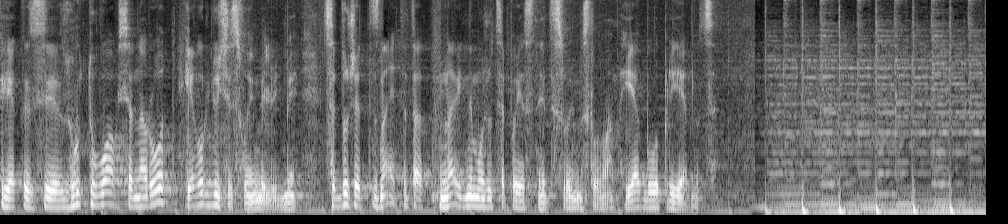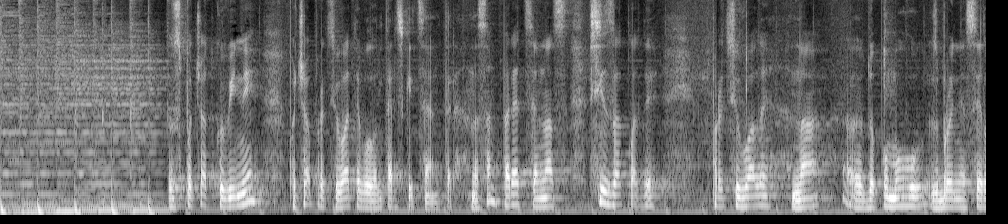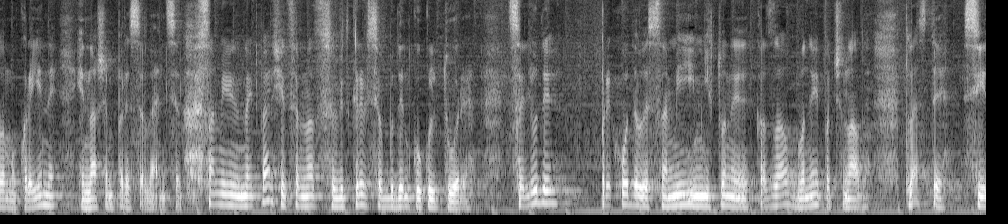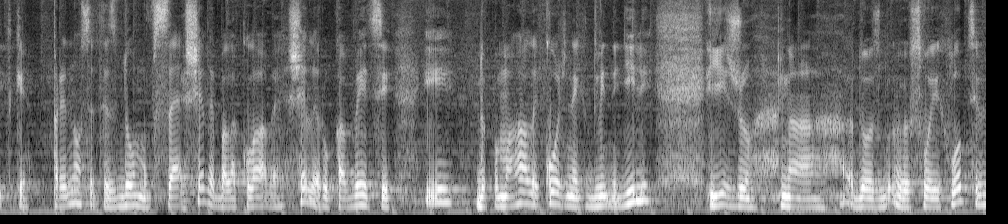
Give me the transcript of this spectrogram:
якось згуртувався народ. Я гордюся своїми людьми. Це дуже, знаєте, так, навіть не можу це пояснити своїми словами. Як було приємно це. З початку війни почав працювати волонтерський центр. Насамперед, це в нас всі заклади працювали на е, допомогу Збройним силам України і нашим переселенцям. Самі найперші це в нас відкрився в будинку культури. Це люди приходили самі, їм ніхто не казав, вони починали плести сітки. Приносити з дому все, шили балаклави, шили рукавиці і допомагали кожних дві неділі. Їжджу на, до своїх хлопців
